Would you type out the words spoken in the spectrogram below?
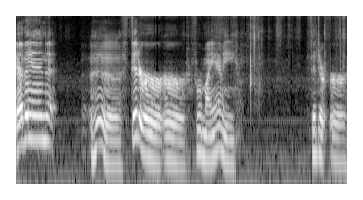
Evan uh, Fitterer for Miami. Fitterer.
